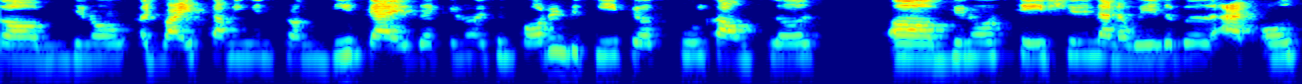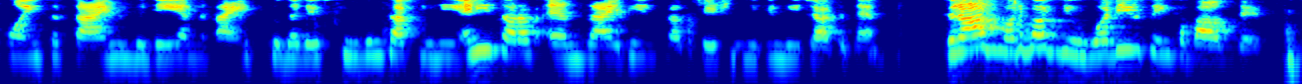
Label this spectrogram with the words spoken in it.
um, you know, advice coming in from these guys that, you know, it's important to keep your school counselors, um, you know, stationed and available at all points of time in the day and the night so that if students are feeling any sort of anxiety and frustration, we can reach out to them. Viraj, what about you? What do you think about this?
